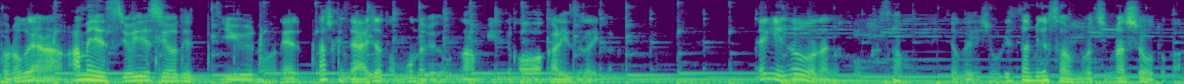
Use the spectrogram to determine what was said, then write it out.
そのぐらいの雨ですよ、いですよでっていうのはね、確かに大事だと思うんだけど、何ミリとか分かりづらいから。だけど、なんかこう、傘持ってきた方がいいでしょ、折りたたみ傘を持ちましょうとか、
